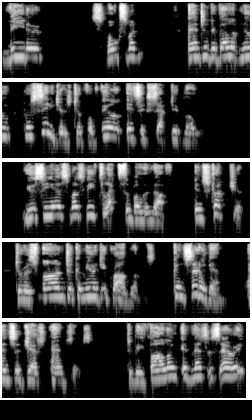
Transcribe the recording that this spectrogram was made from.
leader, spokesman, and to develop new procedures to fulfill its accepted role. UCS must be flexible enough in structure to respond to community problems, consider them, and suggest answers. To be followed, if necessary,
